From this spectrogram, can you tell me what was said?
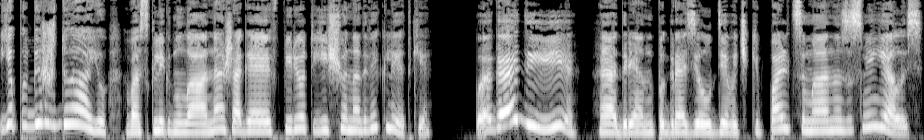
Я побеждаю!» — воскликнула она, шагая вперед еще на две клетки. «Погоди!» — Адриан погрозил девочке пальцем, и она засмеялась.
